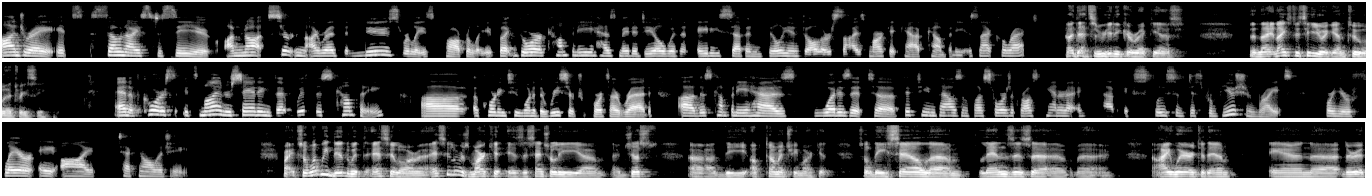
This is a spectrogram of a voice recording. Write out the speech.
Andre, it's so nice to see you. I'm not certain I read the news release properly, but your company has made a deal with an $87 billion size market cap company. Is that correct? Uh, that's really correct, yes. Nice to see you again too, uh, Tracy. And of course, it's my understanding that with this company, uh, according to one of the research reports I read, uh, this company has what is it, uh, 15,000 plus stores across Canada, and have exclusive distribution rights for your FLAIRE AI technology. Right. So what we did with Essilor, uh, Essilor's market is essentially um, uh, just uh, the optometry market. So they sell um, lenses, uh, uh, eyewear to them, and uh, they're a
